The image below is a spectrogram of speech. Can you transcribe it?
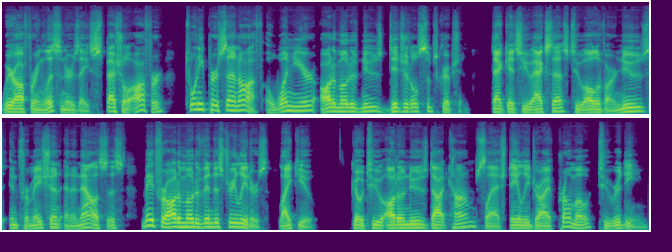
We're offering listeners a special offer 20% off a one year automotive news digital subscription. That gets you access to all of our news, information, and analysis made for automotive industry leaders like you. Go to autonews.com slash daily drive promo to redeem.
